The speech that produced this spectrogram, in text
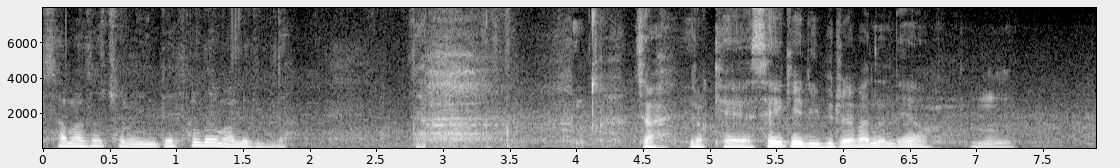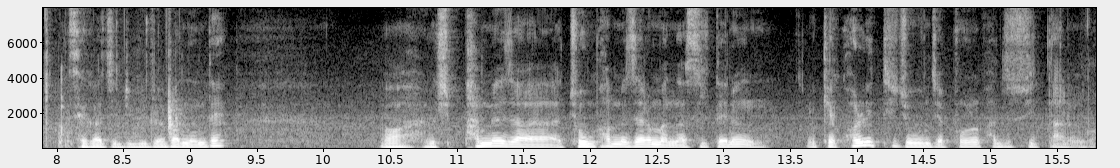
44,000원인데 상당히 마음에 듭니다. 자, 자 이렇게 세 개 리뷰를 해봤는데요. 음, 세 가지 리뷰를 해봤는데, 어, 역시 판매자, 좋은 판매자를 만났을 때는 이렇게 퀄리티 좋은 제품을 받을 수 있다는 거.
